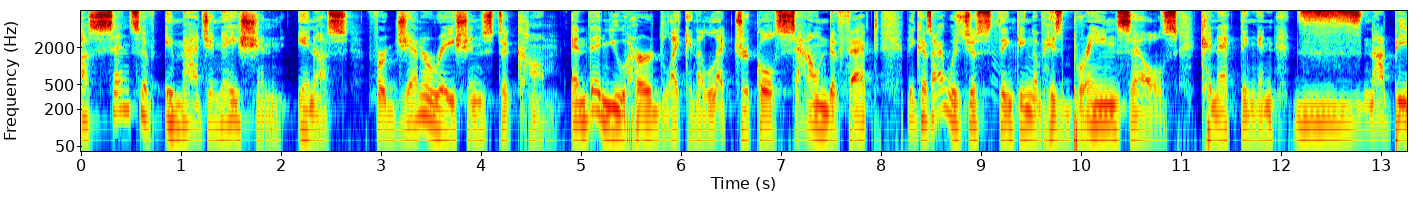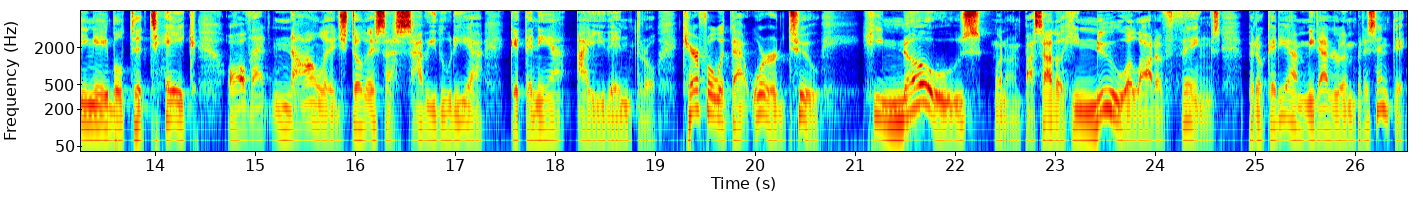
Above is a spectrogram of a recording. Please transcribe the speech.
a sense of imagination in us for generations to come. And then you heard like an electrical sound effect because I was just thinking of his brain cells connecting and zzz, not being able to take all that knowledge, toda esa sabiduría que tenía ahí dentro. Careful with that word too he knows, bueno, en pasado, he knew a lot of things, pero quería mirarlo en presente.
